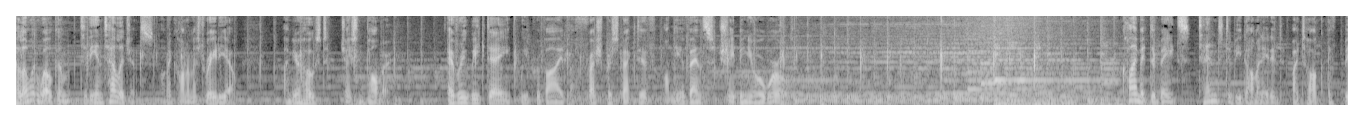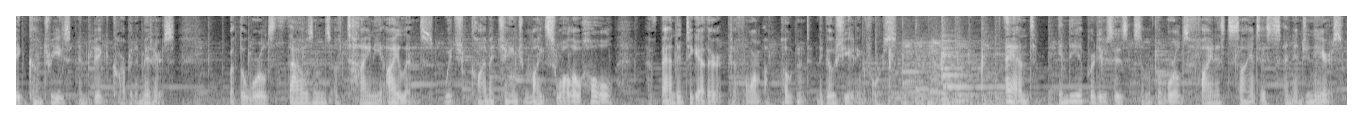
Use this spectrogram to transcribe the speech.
Hello and welcome to The Intelligence on Economist Radio. I'm your host, Jason Palmer. Every weekday, we provide a fresh perspective on the events shaping your world. Climate debates tend to be dominated by talk of big countries and big carbon emitters. But the world's thousands of tiny islands, which climate change might swallow whole, have banded together to form a potent negotiating force. And India produces some of the world's finest scientists and engineers.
